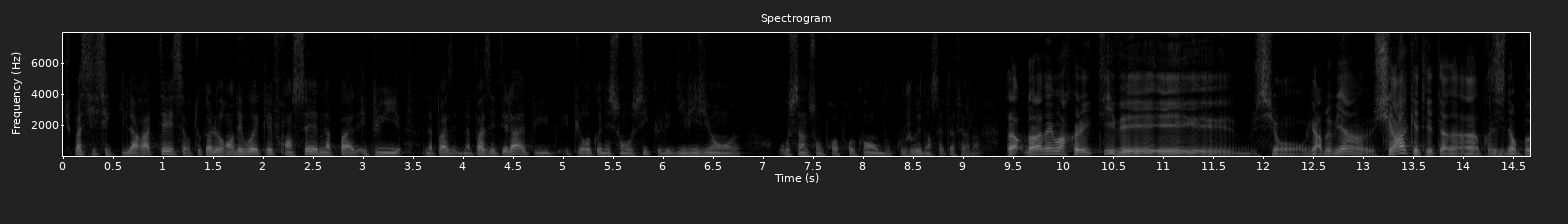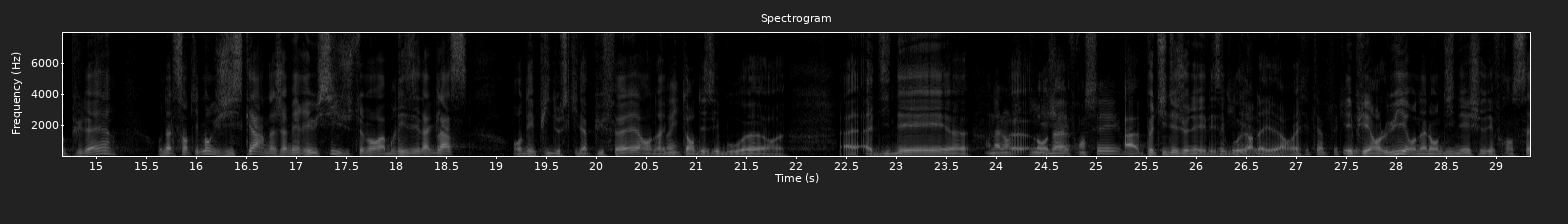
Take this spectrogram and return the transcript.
je ne sais pas si c'est qu'il a raté, c'est en tout cas le rendez-vous avec les Français n'a pas, et puis, n'a pas, n'a pas été là. Et puis, et puis reconnaissons aussi que les divisions euh, au sein de son propre camp ont beaucoup joué dans cette affaire-là. Alors, dans la mémoire collective, et, si on regarde bien, Chirac était un président populaire. On a le sentiment que Giscard n'a jamais réussi justement à briser la glace, en dépit de ce qu'il a pu faire, en invitant des éboueurs euh, à, à dîner, euh, En allant Euh, dîner on chez a- les Français. à petit déjeuner, les Petit éboueurs d'ailleurs. ouais. Et puis en lui, en allant dîner chez les Français,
